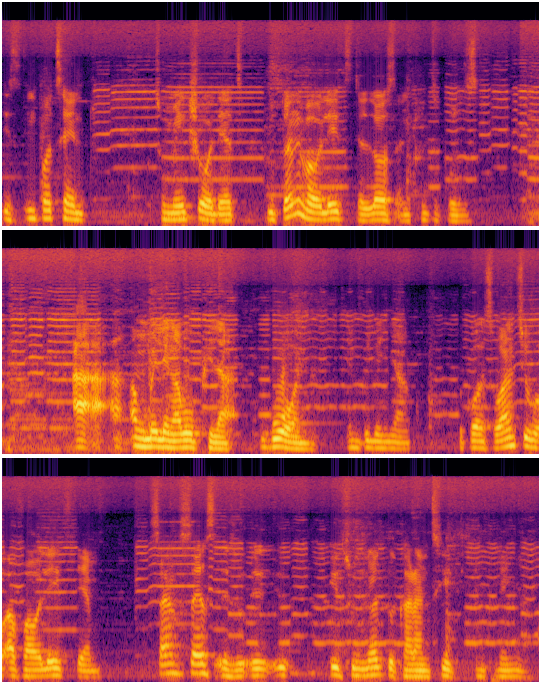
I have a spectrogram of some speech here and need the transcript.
it's important to make sure that you don't violate the laws and principles angumele ngabe uphila kuwona empilweni yakho. Because once you violate them success is it, it will not be guaranteed empilweni yakho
